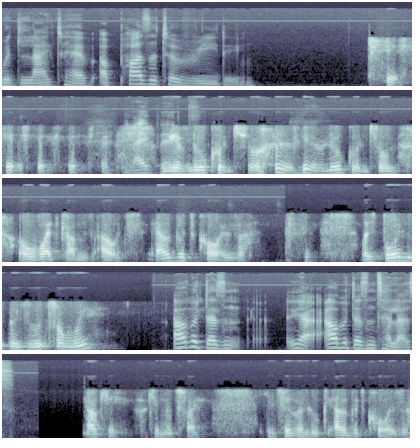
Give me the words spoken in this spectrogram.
would like to have a positive reading. Like we have no control. we have no control of what comes out. Albert Khoza was born was from where? Albert doesn't. Yeah, Albert doesn't tell us. Okay, okay, that's fine. Let's have a look. Albert Khoza,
